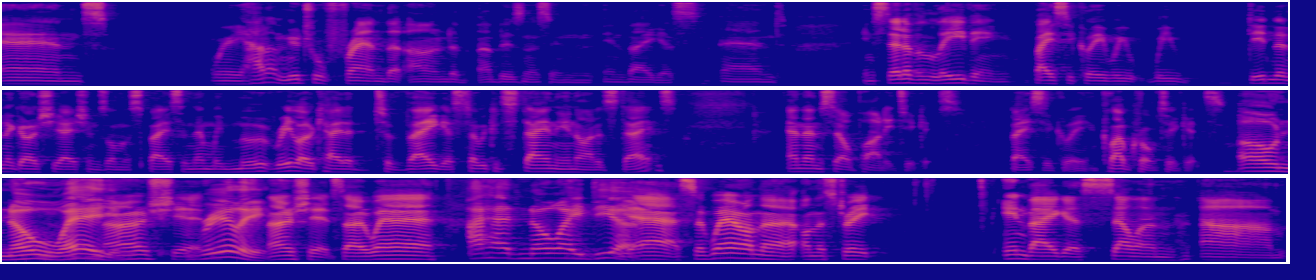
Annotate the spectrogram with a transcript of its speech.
and we had a mutual friend that owned a, a business in in Vegas, and instead of leaving, basically we we did the negotiations on the space, and then we moved relocated to Vegas so we could stay in the United States, and then sell party tickets, basically club crawl tickets. Oh no way. No shit. Really? No shit. So we're I had no idea. yeah, so we're on the on the street in Vegas selling um,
